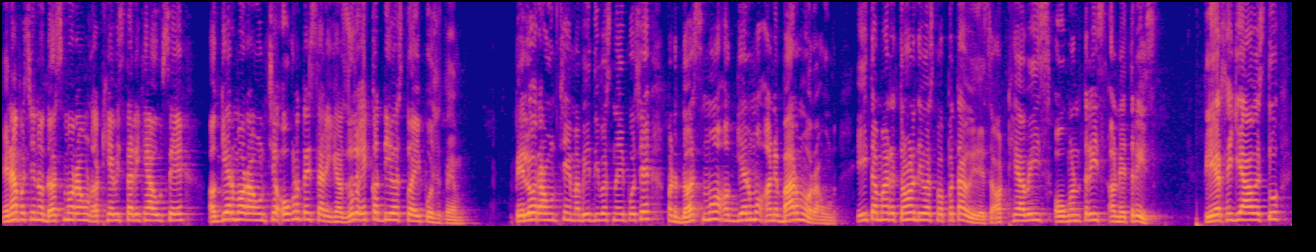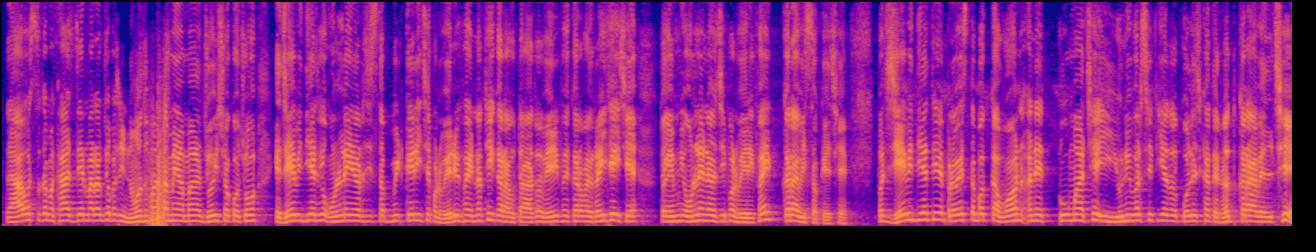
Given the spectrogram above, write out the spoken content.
એના પછીનો દસમો રાઉન્ડ અઠ્યાવીસ તારીખે આવશે, અગિયારમો રાઉન્ડ છે ઓગણત્રીસ તારીખે. આવશે જો એક જ દિવસ તો આપ્યો છે તેમ પહેલો રાઉન્ડ છે, એમાં બે દિવસનો આપ્યો છે, પણ દસમો, અગિયારમો અને બારમો રાઉન્ડ એ તમારે ત્રણ દિવસમાં પતાવી દેશે. અઠ્યાવીસ, ઓગણત્રીસ અને ત્રીસ. ક્લિયર થઈ ગયા આ વસ્તુ? એટલે આ વસ્તુ તમે ખાસ ધ્યાનમાં રાખજો. પછી નોંધમાં તમે આમાં જોઈ શકો છો કે જે વિદ્યાર્થીઓ ઓનલાઈન અરજી સબમિટ કરી છે, પણ વેરીફાઈ નથી કરાવતા અથવા વેરીફાઈ કરવા રહી જાય છે, તો એમની ઓનલાઈન અરજી પણ વેરીફાઈ કરાવી શકે છે. પછી જે વિદ્યાર્થીને પ્રવેશ તબક્કા વન અને ટુમાં છે એ યુનિવર્સિટી અથવા કોલેજ ખાતે રદ કરાવેલ છે,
